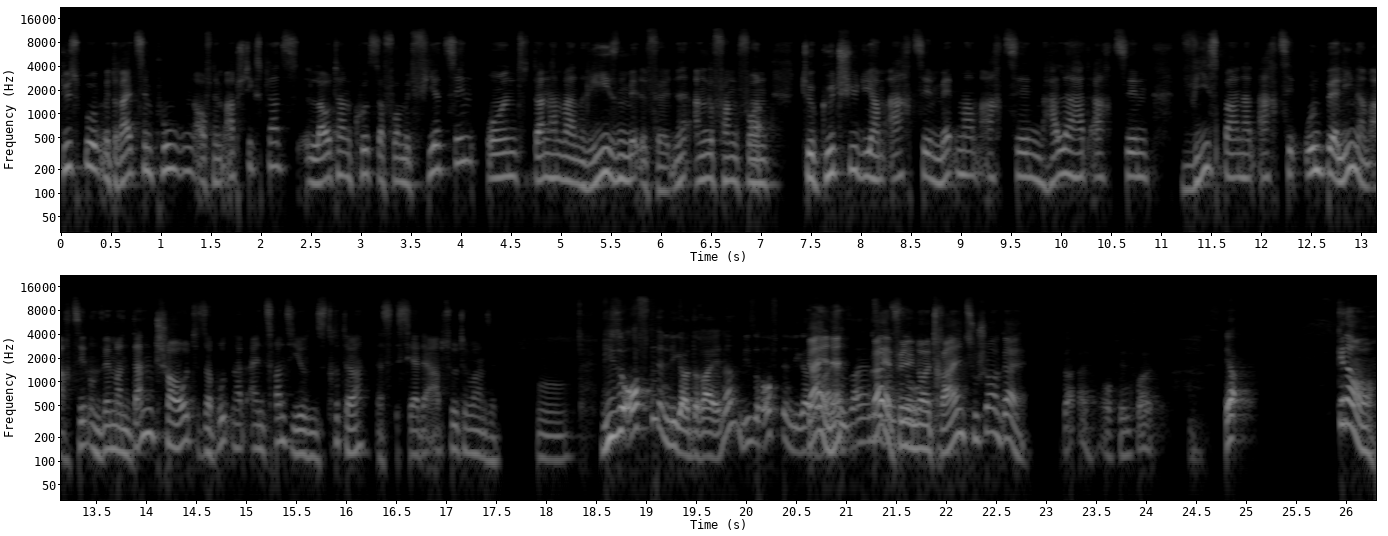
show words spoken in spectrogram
Duisburg mit 13 Punkten auf einem Abstiegsplatz, Lautern kurz davor mit 14 und dann haben wir ein riesen Mittelfeld, ne? angefangen von ja. Türkgücü, die haben 18, Metten haben 18, Halle hat 18, Wiesbaden hat 18 und Berlin haben 18 und wenn man dann schaut, Saarbrücken hat 21, hier ist Dritter, das ist ja der absolute Wahnsinn. Hm. Wie so oft in Liga 3, ne? Wie so oft in Liga geil, 3. Ne? Geil, Geil, für so. den neutralen Zuschauer, geil. Geil, auf jeden Fall. Ja. Genau.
